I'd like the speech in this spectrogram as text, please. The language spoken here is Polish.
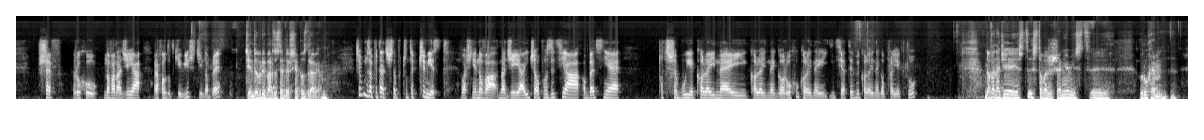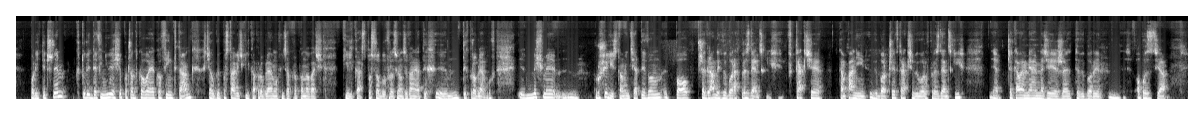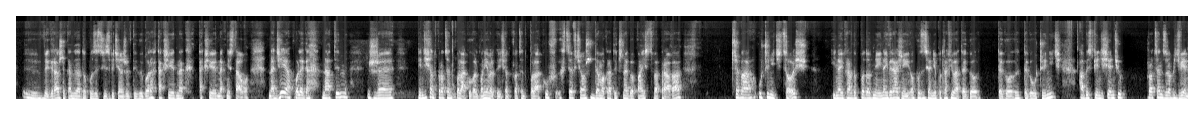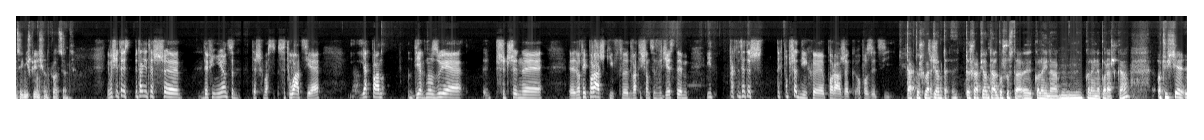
szef ruchu Nowa Nadzieja, Rafał Dudkiewicz. Dzień dobry. Dzień dobry, bardzo serdecznie pozdrawiam. Chciałbym zapytać na początek, czym jest właśnie Nowa Nadzieja i czy opozycja obecnie potrzebuje kolejnej, kolejnego ruchu, kolejnej inicjatywy, kolejnego projektu? Nowa Nadzieja jest stowarzyszeniem, jest y, ruchem politycznym, który definiuje się początkowo jako think tank. Chciałby postawić kilka problemów i zaproponować kilka sposobów rozwiązywania tych, y, tych problemów. Myśmy ruszyli z tą inicjatywą po przegranych wyborach prezydenckich. W trakcie kampanii wyborczej, w trakcie wyborów prezydenckich, ja czekałem, miałem nadzieję, że te wybory opozycja y, wygra, że kandydat opozycji zwycięży w tych wyborach. Tak się jednak, tak się jednak nie stało. Nadzieja polega na tym, że 50% Polaków, albo niemal 50% Polaków chce wciąż demokratycznego państwa prawa. Trzeba uczynić coś i najprawdopodobniej, najwyraźniej opozycja nie potrafiła tego, tego, tego uczynić, aby z 50% zrobić więcej niż 50%. I właśnie to jest pytanie też e, definiujące też chyba sytuację. Jak pan diagnozuje e, przyczyny e, no, tej porażki w 2020 i w praktyce też tych poprzednich porażek opozycji? Tak, to już, chyba Coś... piąta, to już chyba piąta albo szósta kolejna, kolejna porażka. Oczywiście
